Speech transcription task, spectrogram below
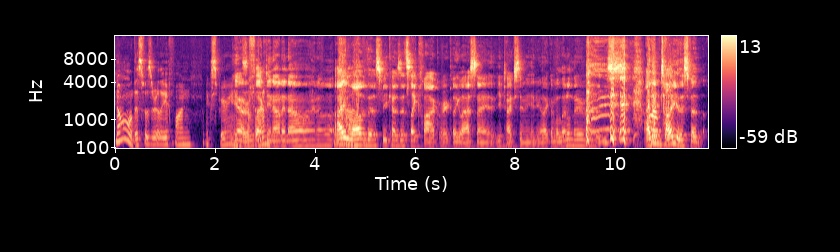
No, this was really a fun experience. yeah reflecting on it now? I know I love this because it's like clockwork. Like last night, you texted me and you're like, I'm a little nervous. I didn't tell you this, but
